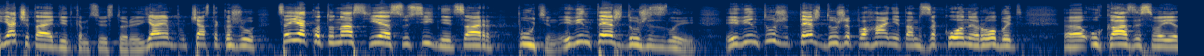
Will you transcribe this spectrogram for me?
я читаю діткам цю історію, я їм часто кажу: це як от у нас є сусідній цар Путін, і він теж дуже злий. І він теж, дуже погані там закони робить, е, укази свої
